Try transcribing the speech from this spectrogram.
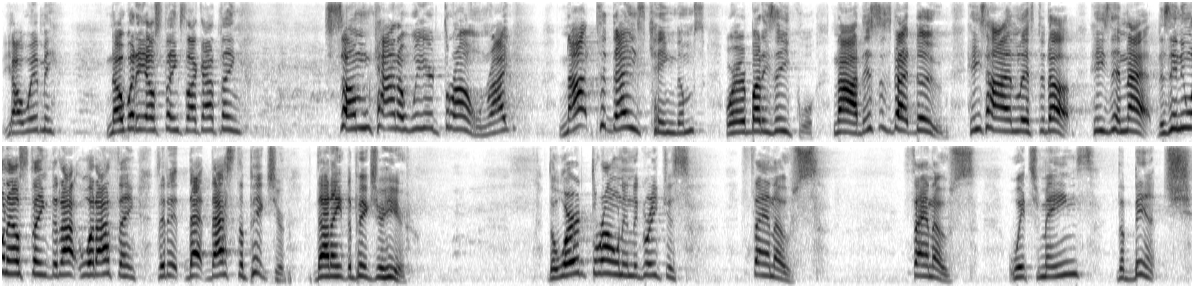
Y'all with me? Nobody else thinks like I think? Some kind of weird throne, right? Not today's kingdoms where everybody's equal. Nah, this is that dude. He's high and lifted up. He's in that. Does anyone else think that I, what I think that, it, that that's the picture? That ain't the picture here. The word throne in the Greek is Thronos. Thronos, which means the bench.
